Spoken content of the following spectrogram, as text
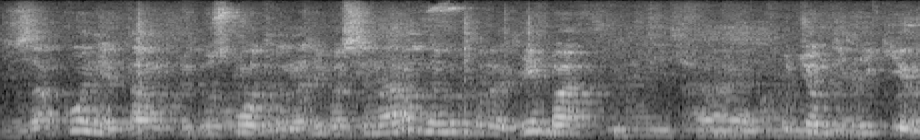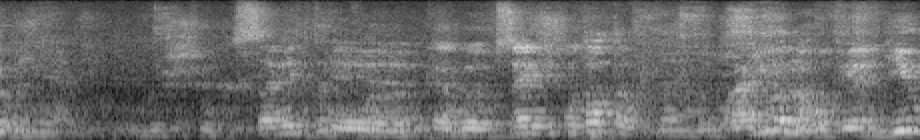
в законе там предусмотрено либо всенародные выборы, либо э, путем делегирования. Совет, э, как бы, Совет депутатов района утвердил,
